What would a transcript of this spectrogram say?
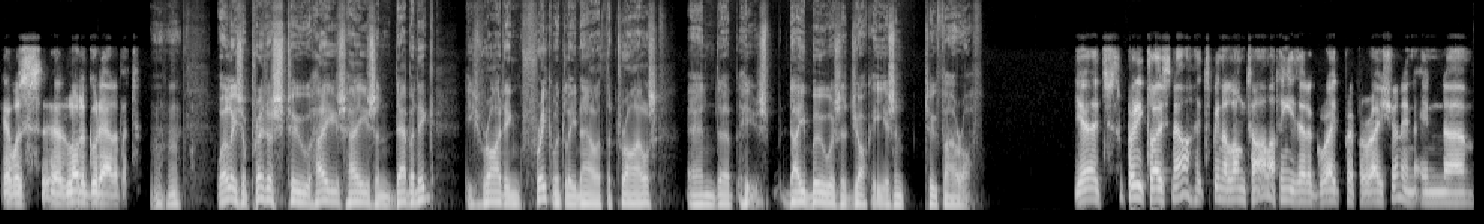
it was a lot of good out of it. Mm-hmm. Well, he's apprenticed to Hayes, Hayes, and Dabernig. He's riding frequently now at the trials, and uh, his debut as a jockey isn't too far off. Yeah, it's pretty close now. It's been a long time. I think he's had a great preparation in in um,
